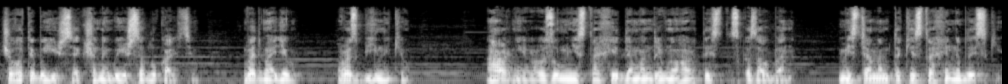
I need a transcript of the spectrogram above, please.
Чого ти боїшся, якщо не боїшся блукальців? Ведмедів, розбійників. Гарні, розумні страхи для мандрівного артиста, сказав Бен. Містянам такі страхи не близькі.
